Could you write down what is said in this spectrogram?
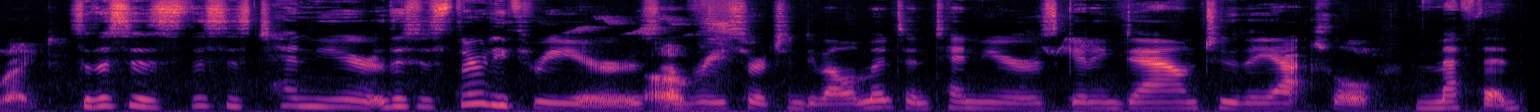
right. So this is this is ten years. This is thirty three years of, Of- research and development, and ten years getting down to the actual method.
